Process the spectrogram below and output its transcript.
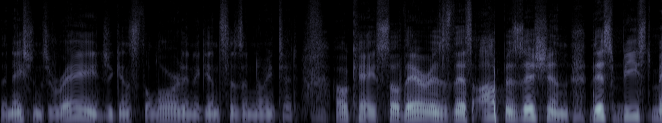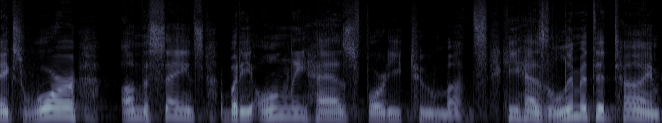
The nations rage against the Lord and against his anointed. Okay, so there is this opposition. This beast makes war on the saints, but he only has 42 months. He has limited time,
